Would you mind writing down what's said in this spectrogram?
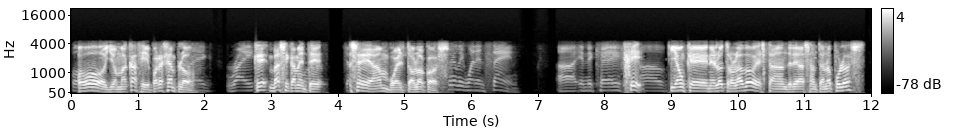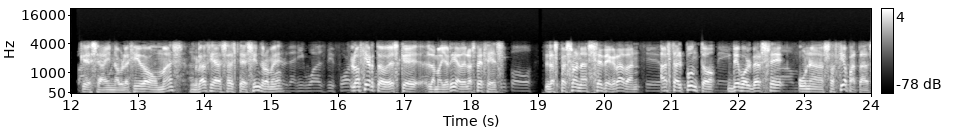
o John McAfee, por ejemplo, que básicamente se han vuelto locos. Sí, y aunque en el otro lado está Andreas Antonopoulos, que se ha ennoblecido aún más gracias a este síndrome, lo cierto es que la mayoría de las veces las personas se degradan hasta el punto de volverse unas sociópatas,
